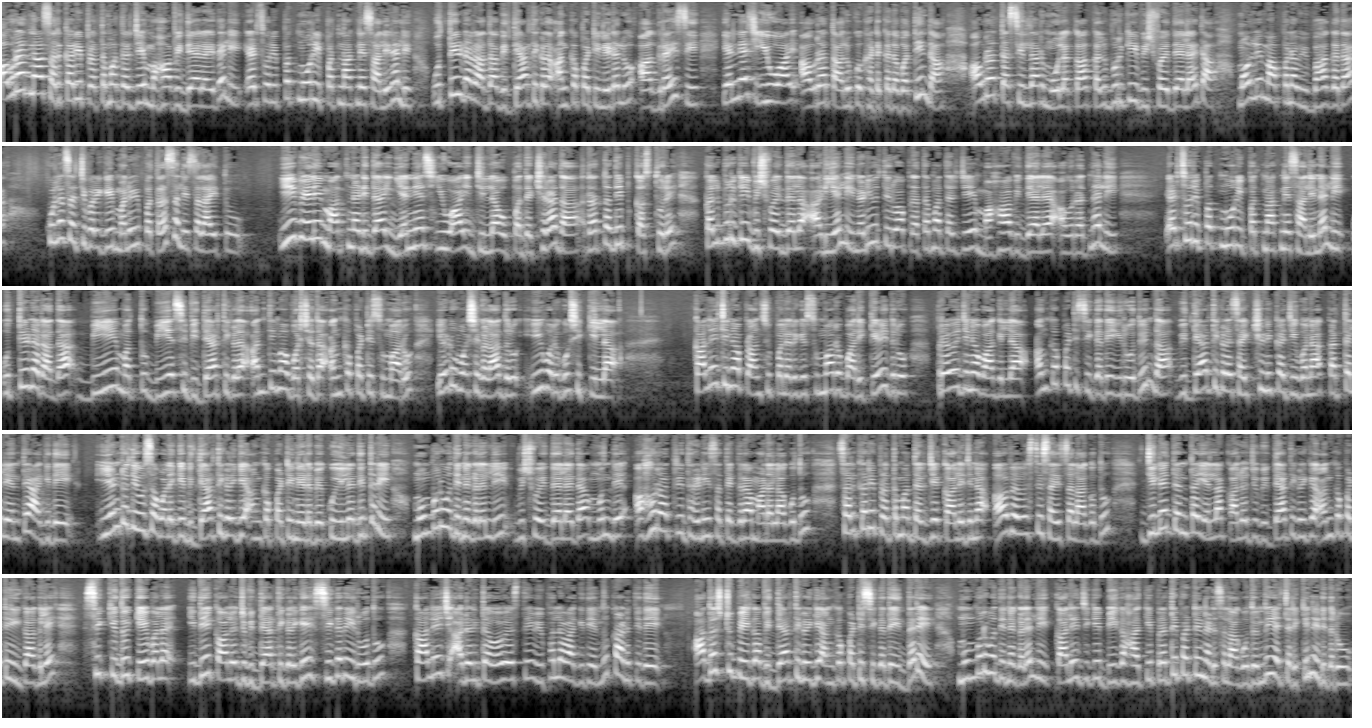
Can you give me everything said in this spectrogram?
ಔರಾದ್ನ ಸರ್ಕಾರಿ ಪ್ರಥಮ ದರ್ಜೆ ಮಹಾವಿದ್ಯಾಲಯದಲ್ಲಿ ಎರಡ್ ಸಾವಿರದ ಇಪ್ಪತ್ಮೂರು ಇಪ್ಪತ್ನಾಲ್ಕನೇ ಸಾಲಿನಲ್ಲಿ ಉತ್ತೀರ್ಣರಾದ ವಿದ್ಯಾರ್ಥಿಗಳ ಅಂಕಪಟ್ಟಿ ನೀಡಲು ಆಗ್ರಹಿಸಿ ಎನ್ಎಚ್ಯುಐ ಔರಾ ತಾಲೂಕು ಘಟಕದ ವತಿಯಿಂದ ಔರಾ ತಹಸೀಲ್ದಾರ್ ಮೂಲಕ ಕಲಬುರಗಿ ವಿಶ್ವವಿದ್ಯಾಲಯದ ಮೌಲ್ಯಮಾಪನ ವಿಭಾಗದ ಕುಲಸಚಿವರಿಗೆ ಮನವಿ ಪತ್ರ ಸಲ್ಲಿಸಲಾಯಿತು. ಈ ವೇಳೆ ಮಾತನಾಡಿದ ಎನ್ಎಸ್ಯುಐ ಜಿಲ್ಲಾ ಉಪಾಧ್ಯಕ್ಷರಾದ ರತ್ನದೀಪ್ ಕಸ್ತೂರೆ, ಕಲಬುರಗಿ ವಿಶ್ವವಿದ್ಯಾಲಯ ಅಡಿಯಲ್ಲಿ ನಡೆಯುತ್ತಿರುವ ಪ್ರಥಮ ದರ್ಜೆ ಮಹಾವಿದ್ಯಾಲಯ ಔರಾದ್ನಲ್ಲಿ ಎರಡ್ ಸಾವಿರದ ಇಪ್ಪತ್ಮೂರು, ಇಪ್ಪತ್ನಾಲ್ಕನೇ ಸಾಲಿನಲ್ಲಿ ಉತ್ತೀರ್ಣರಾದ ಬಿಎ ಮತ್ತು ಬಿಎಸ್ಸಿ ವಿದ್ಯಾರ್ಥಿಗಳ ಅಂತಿಮ ವರ್ಷದ ಅಂಕಪಟ್ಟಿ ಸುಮಾರು ಎರಡು ವರ್ಷಗಳಾದರೂ ಈವರೆಗೂ ಸಿಕ್ಕಿಲ್ಲ. ಕಾಲೇಜಿನ ಪ್ರಾಂಶುಪಾಲರಿಗೆ ಸುಮಾರು ಬಾರಿ ಕೇಳಿದರೂ ಪ್ರಯೋಜನವಾಗಿಲ್ಲ. ಅಂಕಪಟ್ಟಿ ಸಿಗದೇ ಇರುವುದರಿಂದ ವಿದ್ಯಾರ್ಥಿಗಳ ಶೈಕ್ಷಣಿಕ ಜೀವನ ಕತ್ತಲೆಯಂತೆ ಆಗಿದೆ. ಎಂಟು ದಿವಸ ಒಳಗೆ ವಿದ್ಯಾರ್ಥಿಗಳಿಗೆ ಅಂಕಪಟ್ಟಿ ನೀಡಬೇಕು. ಇಲ್ಲದಿದ್ದರೆ ಮುಂಬರುವ ದಿನಗಳಲ್ಲಿ ವಿಶ್ವವಿದ್ಯಾಲಯದ ಮುಂದೆ ಅಹೋರಾತ್ರಿ ಧರಣಿ ಸತ್ಯಾಗ್ರಹ ಮಾಡಲಾಗುವುದು. ಸರ್ಕಾರಿ ಪ್ರಥಮ ದರ್ಜೆ ಕಾಲೇಜಿನ ಅವ್ಯವಸ್ಥೆ ಸಹಿಸಲಾಗುವುದು. ಜಿಲ್ಲೆಯಾದ್ಯಂತ ಎಲ್ಲ ಕಾಲೇಜು ವಿದ್ಯಾರ್ಥಿಗಳಿಗೆ ಅಂಕಪಟ್ಟಿ ಈಗಾಗಲೇ ಸಿಕ್ಕಿದ್ದು ಕೇವಲ ಇದೇ ಕಾಲೇಜು ವಿದ್ಯಾರ್ಥಿಗಳಿಗೆ ಸಿಗದೇ ಇರುವುದು. ಕಾಲೇಜ್ ಆಡಳಿತ ವ್ಯವಸ್ಥೆ ವಿಫಲವಾಗಿದೆ ಎಂದು ಕಾಣುತ್ತಿದೆ. ಆದಷ್ಟು ಬೇಗ ವಿದ್ಯಾರ್ಥಿಗಳಿಗೆ ಅಂಕಪಟ್ಟಿ ಸಿಗದೇ ಇದ್ದರೆ ಮುಂಬರುವ ದಿನಗಳಲ್ಲಿ ಕಾಲೇಜಿಗೆ ಬೀಗ ಹಾಕಿ ಪ್ರತಿಭಟನೆ ನಡೆಸಲಾಗುವುದು ಎಂದು ಎಚ್ಚರಿಕೆ ನೀಡಿದರು.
